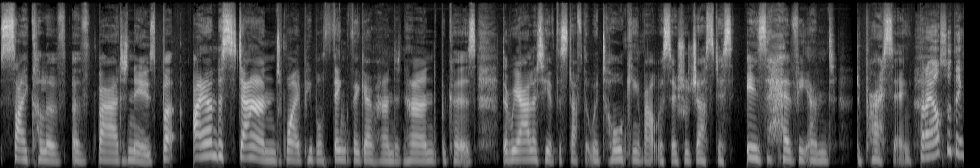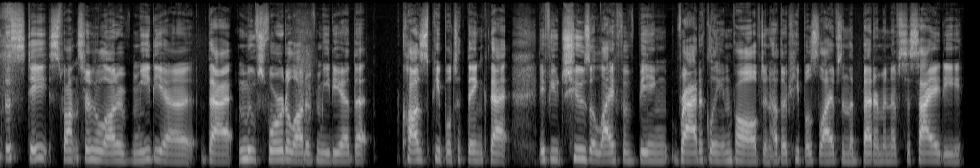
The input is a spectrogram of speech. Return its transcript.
cycle of, of bad news. But I understand why people think they go hand in hand because the reality of the stuff that we're talking about with social justice is heavy and depressing. But I also think the state sponsors a lot of media that moves forward a lot of media that causes people to think that if you choose a life of being radically involved in other people's lives and the betterment of society,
